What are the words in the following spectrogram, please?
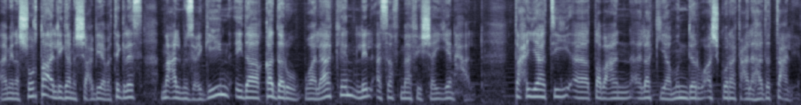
من الشرطة اللجان الشعبية بتجلس مع المزعجين إذا قدروا ولكن للأسف ما في شيء ينحل. تحياتي آه، طبعا لك يا منذر وأشكرك على هذا التعليق.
